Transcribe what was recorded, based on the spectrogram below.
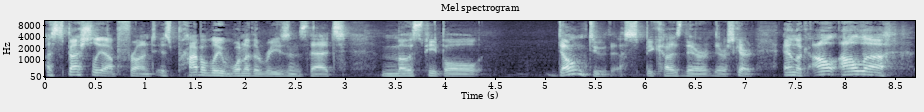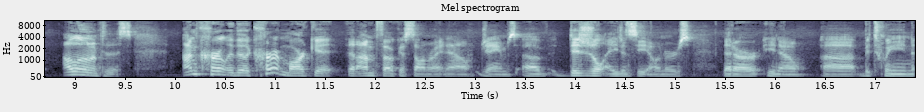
especially up front, is probably one of the reasons that most people don't do this because they're they're scared. And look, I'll I'll uh, I'll own up to this. I'm currently the current market that I'm focused on right now, James, of digital agency owners that are you know uh, between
